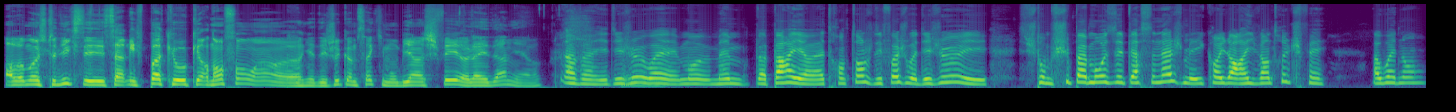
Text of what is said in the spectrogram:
Oh bah moi je te dis que ça arrive pas que au cœur d'enfant, hein. Il y a des jeux comme ça qui m'ont bien achevé euh, l'année dernière. Ah bah, il y a des jeux, Euh. ouais, moi, même, bah, pareil, à 30 ans, je- des fois, je vois des jeux et je tombe, je suis pas amoureuse des personnages, mais quand il leur arrive un truc, je fais, ah ouais, non,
